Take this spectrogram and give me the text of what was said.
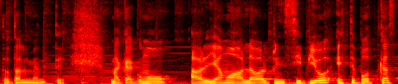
Totalmente. Maca, como habríamos hablado al principio, este podcast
